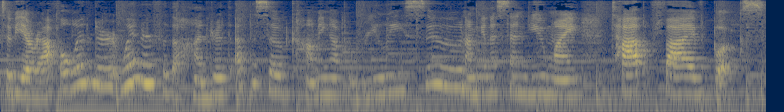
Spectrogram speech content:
to be a raffle winner, winner for the 100th episode coming up really soon. I'm going to send you my top five books.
